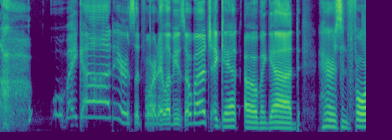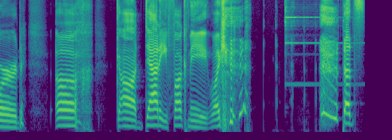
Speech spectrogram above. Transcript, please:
My god, Harrison Ford, I love you so much. I can't. Oh my god. Harrison Ford. Ugh. God, daddy, fuck me. Like That's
